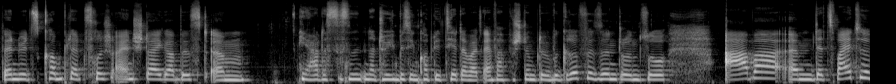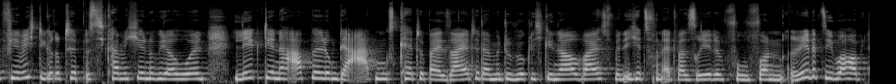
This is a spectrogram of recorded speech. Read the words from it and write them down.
wenn du jetzt komplett komplett Frischeinsteiger bist, ähm, ja, das ist natürlich ein bisschen komplizierter, weil es einfach bestimmte Begriffe sind und so. Aber ähm, der zweite, viel wichtigere Tipp ist, ich kann mich hier nur wiederholen, leg dir eine Abbildung der Atmungskette beiseite, damit du wirklich genau weißt, wenn ich jetzt von etwas rede, wovon redet sie überhaupt,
